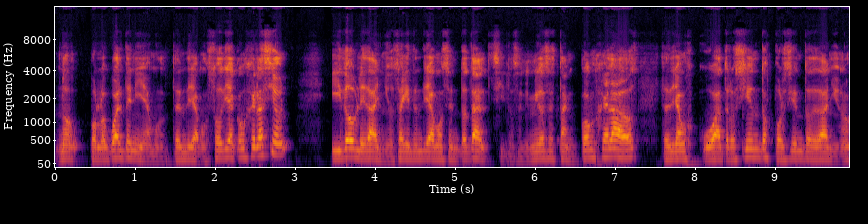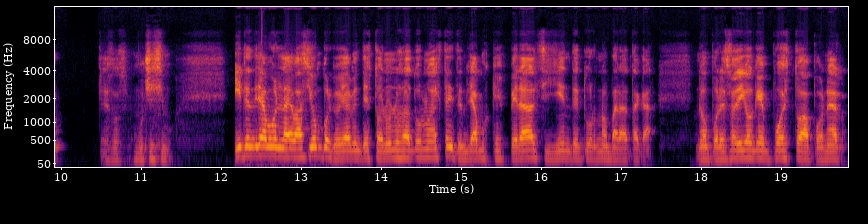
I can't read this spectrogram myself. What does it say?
¿no? Por lo cual teníamos, tendríamos odia congelación y doble daño. O sea que tendríamos en total, si los enemigos están congelados, tendríamos 400% de daño, ¿no? Eso es muchísimo. Y tendríamos la evasión porque obviamente esto no nos da turno extra y tendríamos que esperar al siguiente turno para atacar. No, por eso digo que he puesto a poner,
